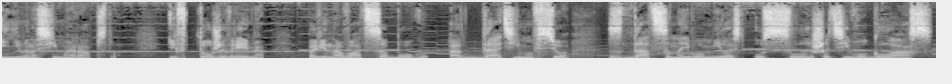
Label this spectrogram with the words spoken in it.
и невыносимое рабство. И в то же время повиноваться Богу, отдать Ему все, сдаться на Его милость, услышать Его глаз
